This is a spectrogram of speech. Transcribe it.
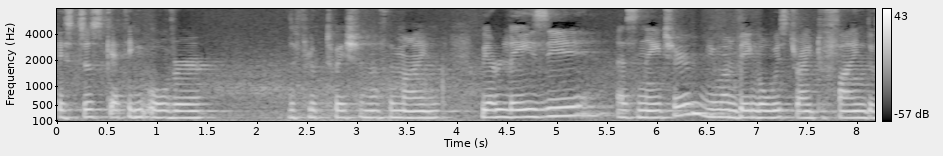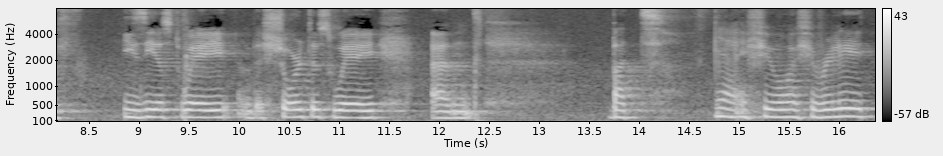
It's just getting over the fluctuation of the mind. We are lazy as nature, human being always trying to find the f- easiest way and the shortest way and but yeah if you if you really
